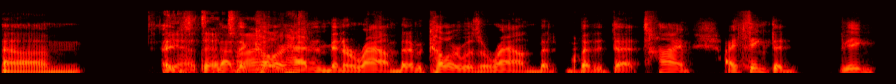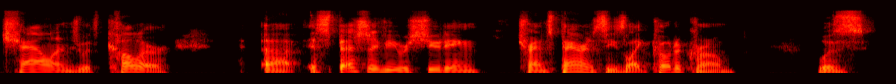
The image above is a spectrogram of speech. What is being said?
Um, yeah, now time, the color hadn't been around but color was around but but at that time i think the big challenge with color uh, especially if you were shooting transparencies like Kodachrome was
